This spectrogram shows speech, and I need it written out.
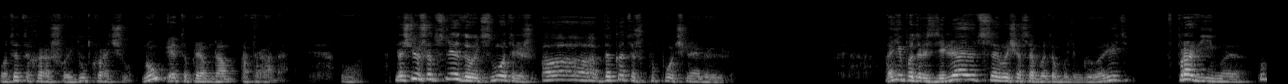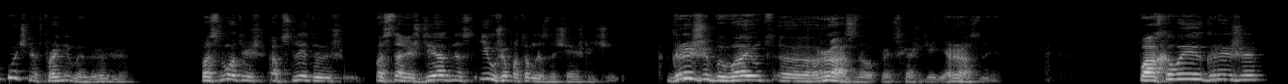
Вот это хорошо, идут к врачу. Ну, это прям нам отрада. Вот. Начнешь обследовать, смотришь, а, так это же пупочная грыжа. Они подразделяются, мы сейчас об этом будем говорить, вправимая, пупочная вправимая грыжа. Посмотришь, обследуешь, поставишь диагноз и уже потом назначаешь лечение. Грыжи бывают э, разного происхождения, разные. Паховые грыжи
